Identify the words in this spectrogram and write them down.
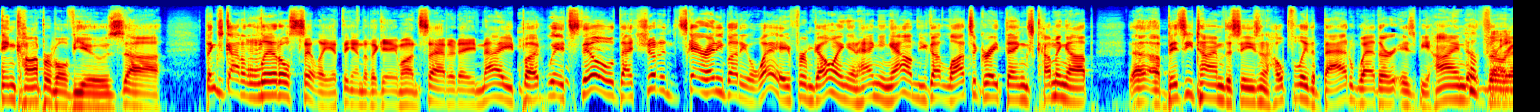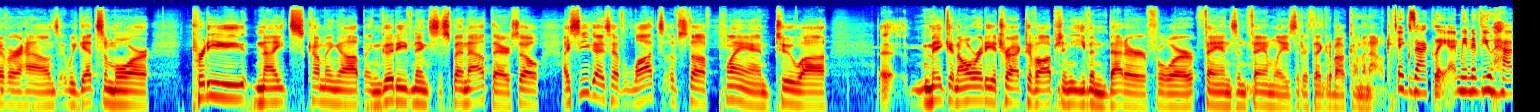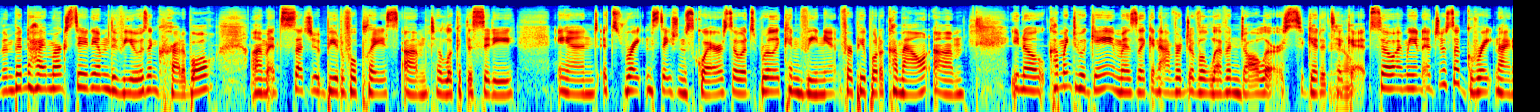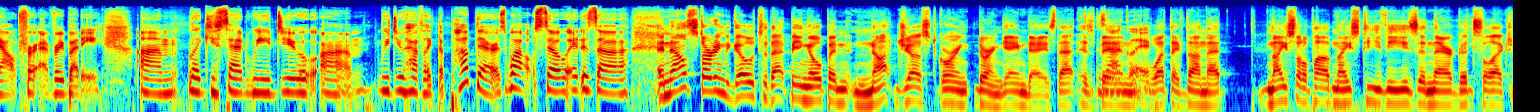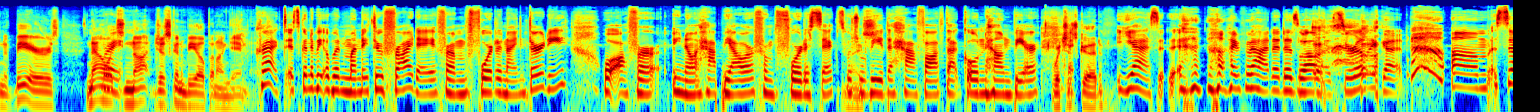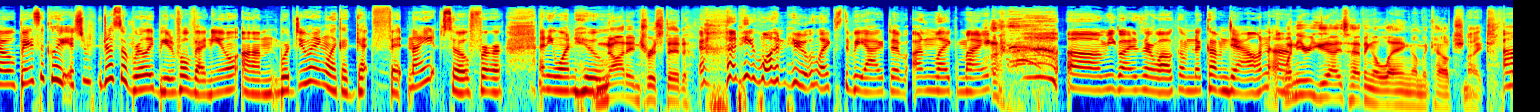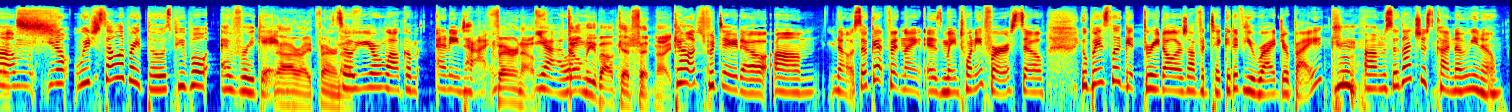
incomparable views. Uh, things got a little silly at the end of the game on Saturday night, but it's still that shouldn't scare anybody away from going and hanging out. You got lots of great things coming up. Uh, a busy time of the season. Hopefully, the bad weather is behind Hopefully. the Riverhounds, and we get some more pretty nights coming up and good evenings to spend out there. So I see you guys have lots of stuff planned to uh, uh, make an already attractive option even better for fans and families that are thinking about coming out. Exactly. I mean, if you haven't been to Highmark Stadium, the view is incredible. Um, it's such a beautiful place um, to look at the city, and it's right in Station Square, so it's really convenient for people to come out. Um, you know, coming to a game is like an average of eleven dollars to get a ticket. So I mean, it's just a great night out for everybody. Um, like you said, we do um, we do have like the pub there as well. So it is a And now starting to go to that being open not just during during game days. That has Exactly. been what they've done. That nice little pub, nice TVs in there, good selection of beers. Now it's not just going to be open on game night. Correct. It's going to be open Monday through Friday from 4 to 9:30. We'll offer, you know, a happy hour from 4 to 6, which Nice. will be the half off that Golden Hound beer. Which is good. Yes, I've had it as well. It's really good. Um, so basically, it's just a really beautiful venue. Um, we're doing like a get fit night. So for anyone who Not interested. anyone who likes to be active, unlike Mike, um, you guys are welcome to come down. Um, when are you guys having a laying on the couch night? um, you know, we just celebrate those people every game. All right, fair enough. So you're welcome anytime. Fair enough. Yeah. Tell me about Get Fit Night. Couch potato. Um, no. So Get Fit Night is May 21st. So you'll basically get three dollars off a ticket if you ride your bike. Hmm. Um, so that's just kind of you know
